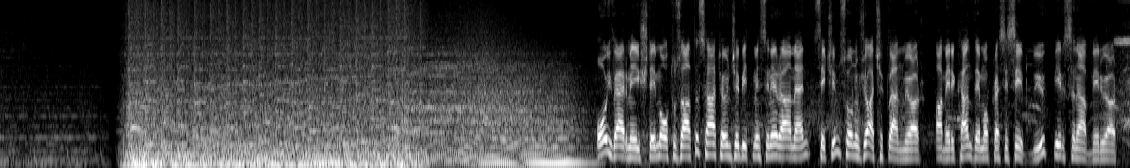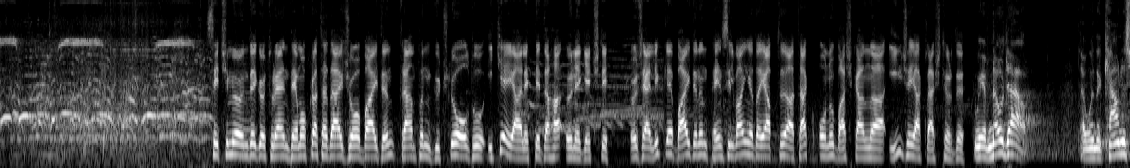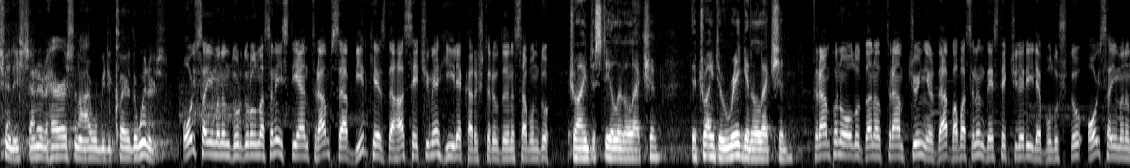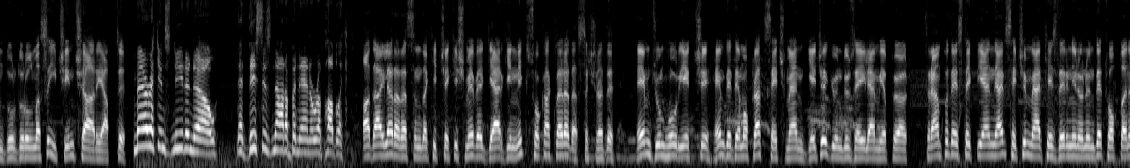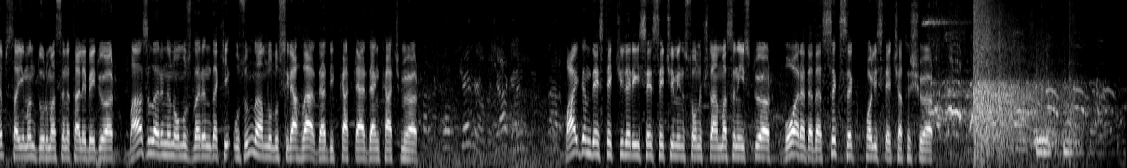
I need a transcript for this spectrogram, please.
Oy verme işlemi 36 saat önce bitmesine rağmen seçim sonucu açıklanmıyor. Amerikan demokrasisi büyük bir sınav veriyor. Seçimi önde götüren demokrat aday Joe Biden, Trump'ın güçlü olduğu iki eyalette daha öne geçti. Özellikle Biden'ın Pensilvanya'da yaptığı atak onu başkanlığa iyice yaklaştırdı. We have no doubt that when the count is finished, Senator Harris and I will be declared the winners. Oy sayımının durdurulmasını isteyen Trump ise bir kez daha seçime hile karıştırıldığını savundu. trying to steal an election. They're trying to rig an election. Trump'ın oğlu Donald Trump Jr. da babasının destekçileriyle buluştu, oy sayımının durdurulması için çağrı yaptı. Americans need to know that this is not a banana republic. Adaylar arasındaki çekişme ve gerginlik sokaklara da sıçradı. Hem cumhuriyetçi hem de demokrat seçmen gece gündüz eylem yapıyor. Trump'ı destekleyenler seçim merkezlerinin önünde toplanıp sayımın durmasını talep ediyor. Bazılarının omuzlarındaki uzun namlulu silahlar da dikkatlerden kaçmıyor. Biden destekçileri ise seçimin sonuçlanmasını istiyor. Bu arada da sık sık polisle çatışıyor.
